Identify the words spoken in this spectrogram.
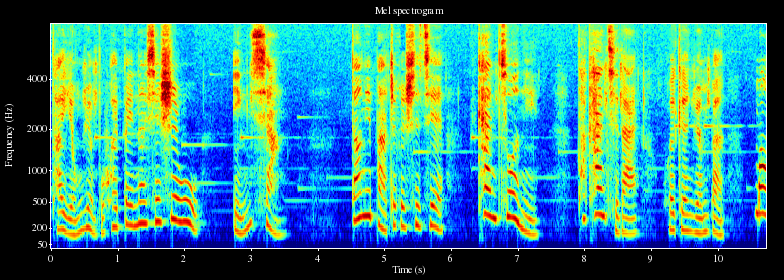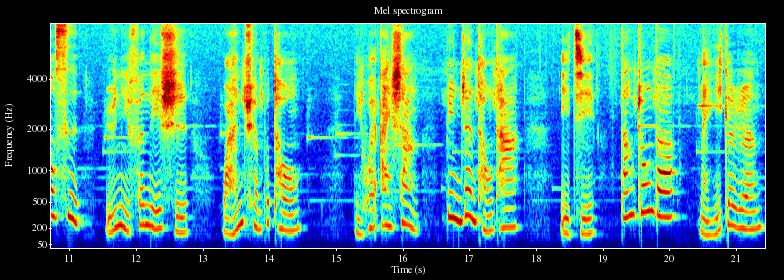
它永远不会被那些事物影响。当你把这个世界看作你，它看起来会跟原本貌似与你分离时完全不同。你会爱上并认同它，以及当中的每一个人。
